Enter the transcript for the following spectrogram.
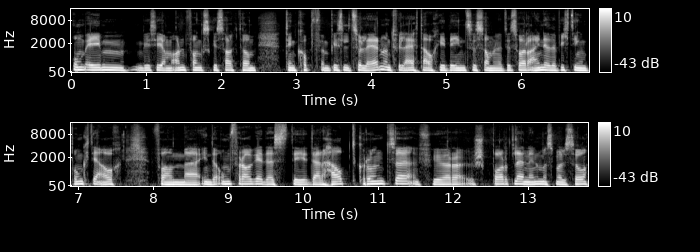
um eben, wie Sie am Anfangs gesagt haben, den Kopf ein bisschen zu lernen und vielleicht auch Ideen zu sammeln. Das war einer der wichtigen Punkte auch vom, äh, in der Umfrage, dass die, der Hauptgrund äh, für Sportler, nennen wir es mal so,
